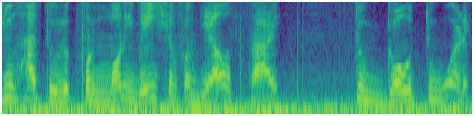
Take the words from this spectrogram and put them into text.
you have to look for motivation from the outside to go to work.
